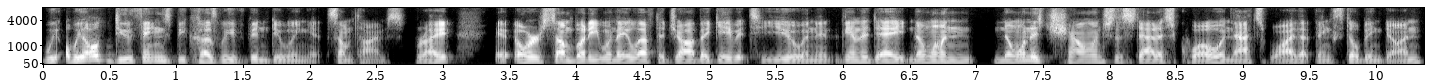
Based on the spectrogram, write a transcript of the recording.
we we all do things because we've been doing it sometimes, right? Eh, or somebody when they left a job, they gave it to you, and at the end of the day, no one no one has challenged the status quo, and that's why that thing's still being done.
